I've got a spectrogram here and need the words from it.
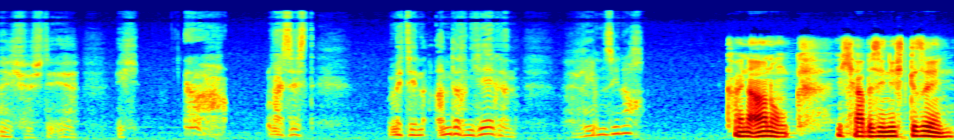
Ich verstehe. Ich. Ah, Was ist mit den anderen Jägern? Leben sie noch? Keine Ahnung. Ich habe sie nicht gesehen.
